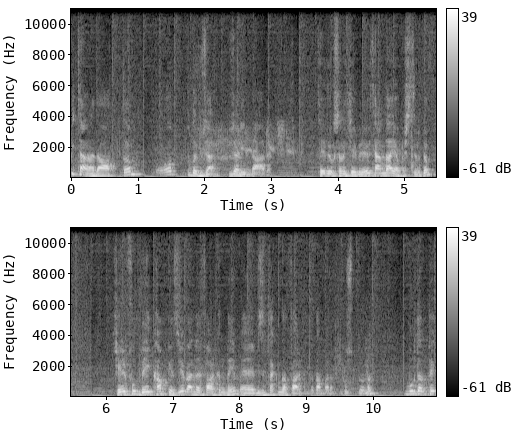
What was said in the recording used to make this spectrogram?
Bir tane daha attım. Hop bu da güzel. Güzel indi abi. T92'ye bir tane daha yapıştırdım. Careful Day Camp yazıyor. Ben de farkındayım. Ee, bizim takım da farkında adamların pustuğunun. Burada pek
